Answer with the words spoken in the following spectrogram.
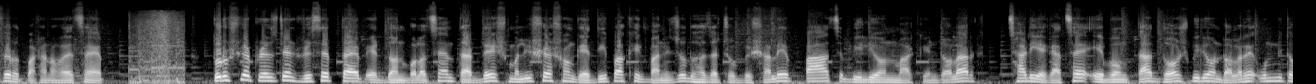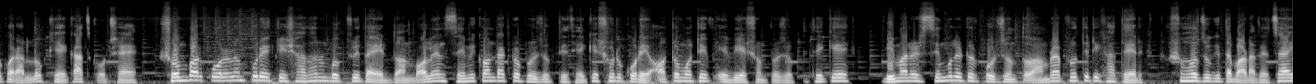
ফেরত পাঠানো হয়েছে। তুরস্কের প্রেসিডেন্ট রিসেপ তাইব এরদন বলেছেন, তার দেশ মালয়েশিয়ার সঙ্গে দ্বিপাক্ষিক বাণিজ্য দু হাজার চব্বিশ সালে পাঁচ বিলিয়ন মার্কিন ডলার ছাড়িয়ে গেছে এবং তা দশ বিলিয়ন ডলারে উন্নীত করার লক্ষ্যে কাজ করছে। সোমবার কুয়ালালামপুরে একটি সাধারণ বক্তৃতায় এরদন বলেন, সেমিকন্ডাক্টর প্রযুক্তি থেকে শুরু করে অটোমোটিভ এভিয়েশন প্রযুক্তি থেকে বিমানের সিমুলেটর পর্যন্ত আমরা প্রতিটি খাতের সহযোগিতা বাড়াতে চাই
